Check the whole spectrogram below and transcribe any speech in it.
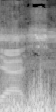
Yes.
